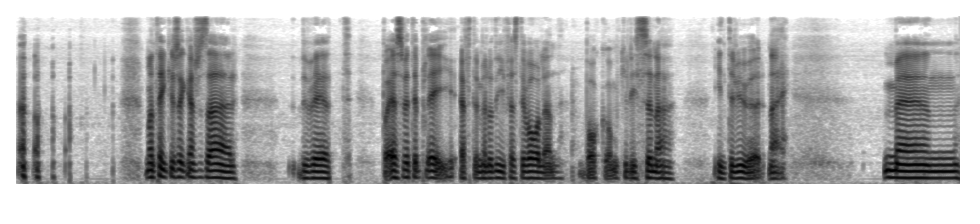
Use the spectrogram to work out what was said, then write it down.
Man tänker sig kanske så här, du vet, på SVT Play efter Melodifestivalen, bakom kulisserna, intervjuer. Nej. Men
